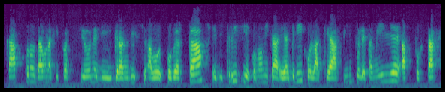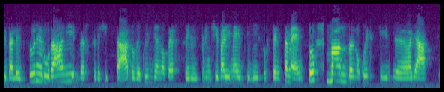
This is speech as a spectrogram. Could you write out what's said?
scappano da una situazione di grandissima povertà e di crisi economica e agricola che ha spinto le famiglie a spostarsi dalle zone rurali verso le città dove quindi hanno perso i principali mezzi di sostentamento, mandano questi eh, ragazzi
